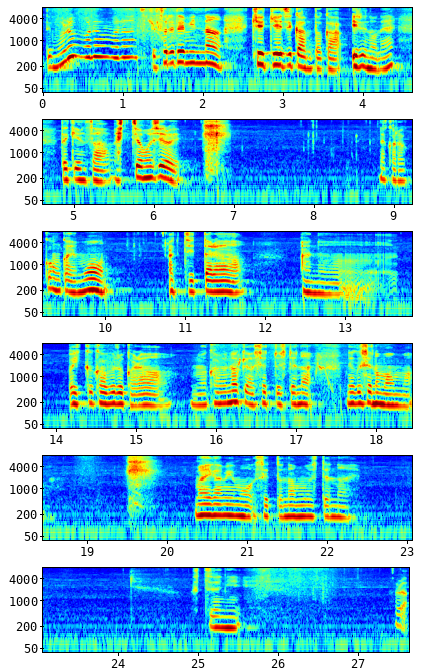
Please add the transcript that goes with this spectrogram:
てムルンムルンムルンっつってそれでみんな休憩時間とかいるのね。だけんさめっちゃ面白い。だから今回もあっち行ったらあのウィッグかぶるから髪の毛はセットしてない。寝癖のまんま。前髪もセット何もしてない。普通にほら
